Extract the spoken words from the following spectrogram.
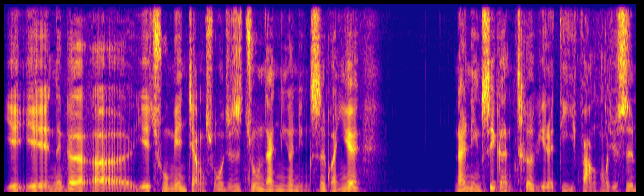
也也那个呃，也出面讲说，就是驻南宁的领事馆，因为。南宁是一个很特别的地方哦，就是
